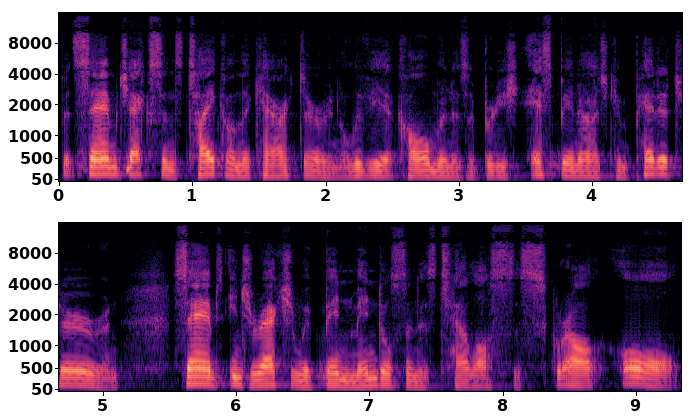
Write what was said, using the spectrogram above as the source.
but Sam Jackson's take on the character and Olivia Colman as a British espionage competitor and Sam's interaction with Ben Mendelsohn as Talos the Skrull, all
